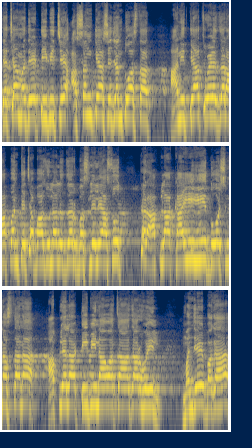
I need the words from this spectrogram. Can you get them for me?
त्याच्यामध्ये टी बीचे असंख्य असे जंतू असतात. आणि त्याच वेळेस जर आपण त्याच्या बाजूला जर बसलेले असू तर आपला काहीही दोष नसताना आपल्याला टी बी नावाचा आजार होईल. म्हणजे बघा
